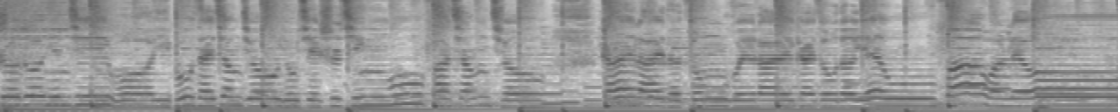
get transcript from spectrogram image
这个年纪我已不再将就，有些事情无法强求。该来的总会来，该走的也无法挽留。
